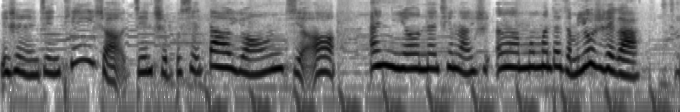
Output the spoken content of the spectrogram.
夜深人静听一首，坚持不懈到永久，爱你哟。”那天老师，嗯，么么哒，怎么又是这个？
